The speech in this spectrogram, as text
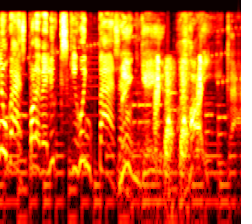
minu käest pole veel ükski hunt pääsenud. mingi haige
